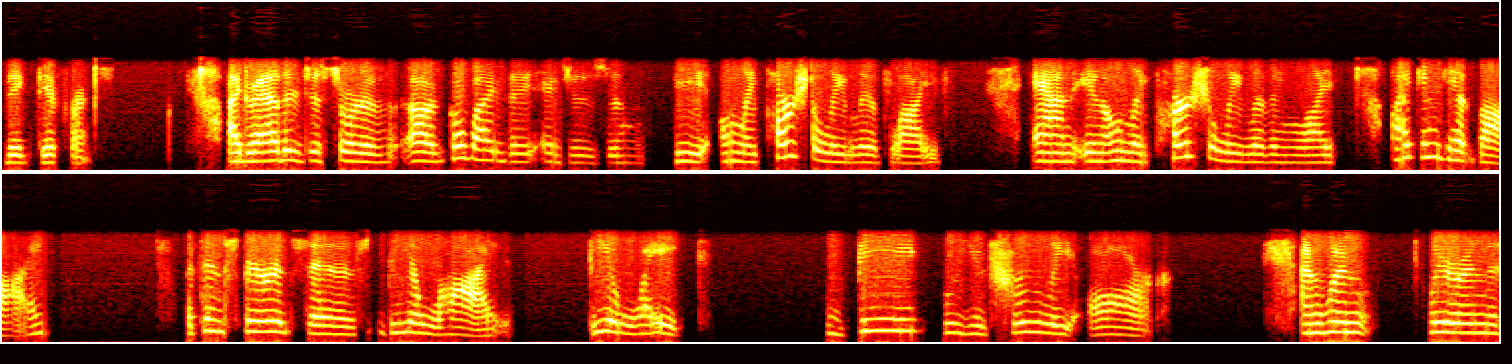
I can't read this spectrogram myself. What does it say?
big difference? I'd rather just sort of uh, go by the edges and be only partially live life. And in only partially living life, I can get by. But then Spirit says, be alive, be awake, be who you truly are. And when we were in this,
